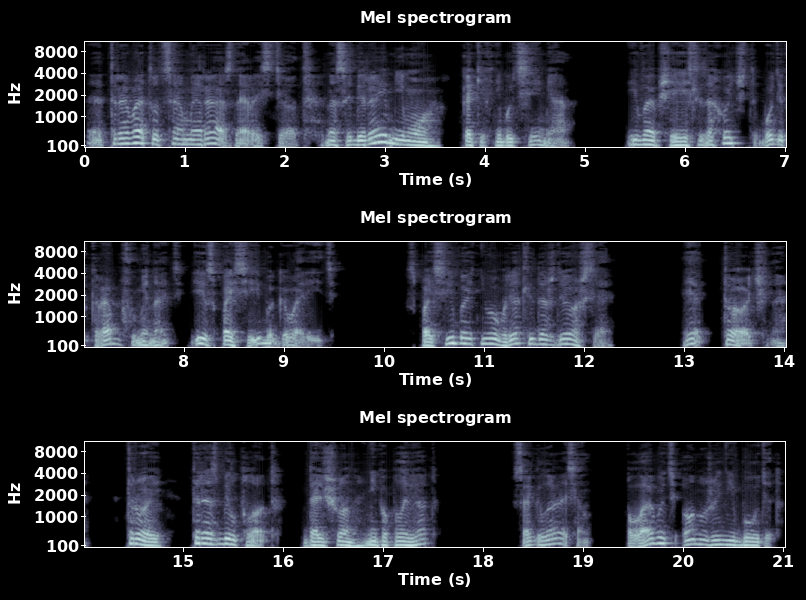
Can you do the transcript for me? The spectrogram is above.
Э, трава тут самая разная растет. Насобираем ему каких-нибудь семян. И вообще, если захочет, будет крабов уминать и спасибо говорить. Спасибо от него вряд ли дождешься. Это точно. Трой, ты разбил плод. Дальше он не поплывет? Согласен. Плавать он уже не будет.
